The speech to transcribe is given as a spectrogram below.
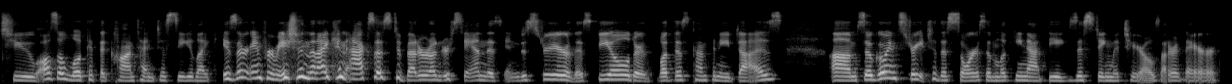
to also look at the content to see like is there information that i can access to better understand this industry or this field or what this company does? Um, so going straight to the source and looking at the existing materials that are there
